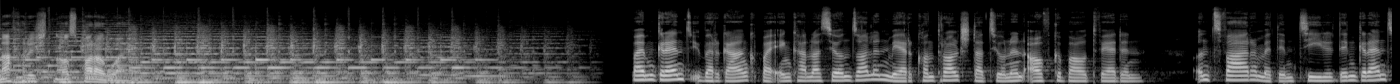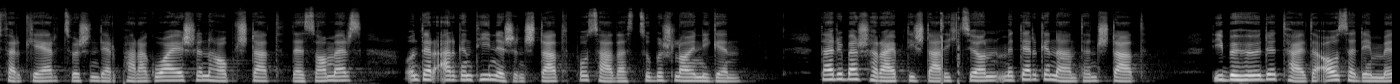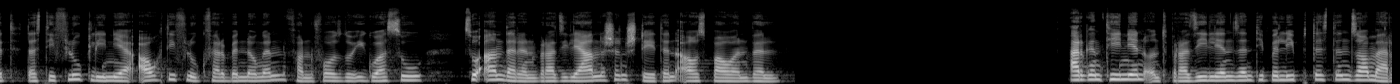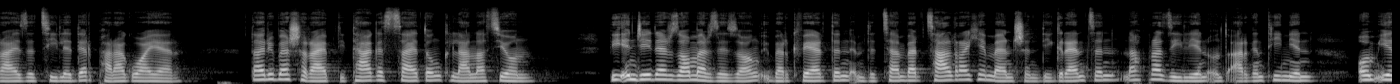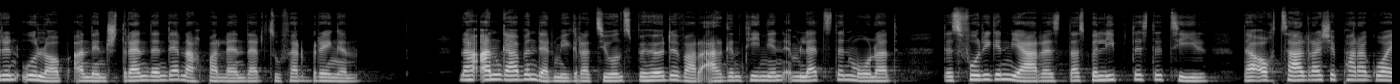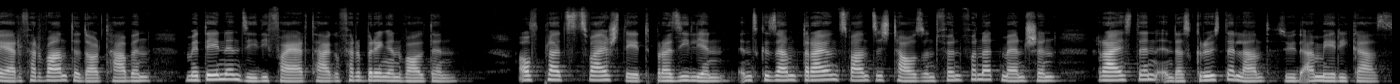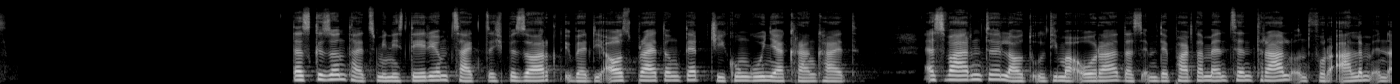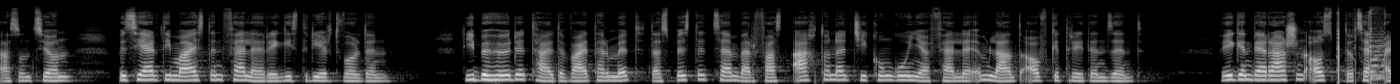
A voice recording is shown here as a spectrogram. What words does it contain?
Nachrichten aus Paraguay. Beim Grenzübergang bei Encarnacion sollen mehr Kontrollstationen aufgebaut werden. Und zwar mit dem Ziel, den Grenzverkehr zwischen der paraguayischen Hauptstadt des Sommers und der argentinischen Stadt Posadas zu beschleunigen. Darüber schreibt die Stadtstation mit der genannten Stadt. Die Behörde teilte außerdem mit, dass die Fluglinie auch die Flugverbindungen von Foz do Iguaçu zu anderen brasilianischen Städten ausbauen will. Argentinien und Brasilien sind die beliebtesten Sommerreiseziele der Paraguayer. Darüber schreibt die Tageszeitung La Nación. Wie in jeder Sommersaison überquerten im Dezember zahlreiche Menschen die Grenzen nach Brasilien und Argentinien, um ihren Urlaub an den Stränden der Nachbarländer zu verbringen. Nach Angaben der Migrationsbehörde war Argentinien im letzten Monat des vorigen Jahres das beliebteste Ziel, da auch zahlreiche Paraguayer Verwandte dort haben, mit denen sie die Feiertage verbringen wollten. Auf Platz 2 steht Brasilien. Insgesamt 23.500 Menschen reisten in das größte Land Südamerikas. Das Gesundheitsministerium zeigt sich besorgt über die Ausbreitung der Chikungunya-Krankheit. Es warnte laut Ultima Hora, dass im Departement Zentral und vor allem in Asunción bisher die meisten Fälle registriert wurden. Die Behörde teilte weiter mit, dass bis Dezember fast 800 Chikungunya-Fälle im Land aufgetreten sind. Wegen der raschen Ausbreitung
